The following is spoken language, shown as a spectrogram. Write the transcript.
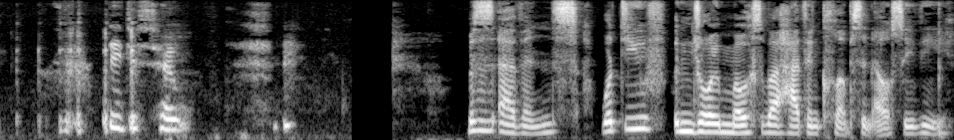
they just help. Mrs. Evans, what do you enjoy most about having clubs in LCV?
